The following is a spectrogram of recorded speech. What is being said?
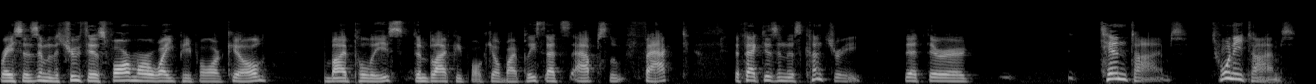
racism. And the truth is, far more white people are killed by police than black people are killed by police. That's absolute fact. The fact is, in this country, that there are 10 times, 20 times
